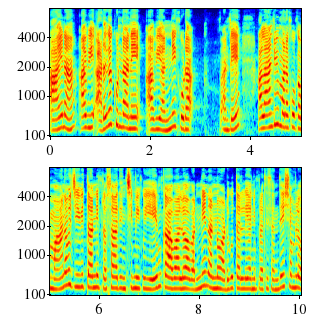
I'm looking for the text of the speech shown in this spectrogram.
ఆయన అవి అడగకుండానే అవి అన్నీ కూడా అంటే అలాంటివి మనకు ఒక మానవ జీవితాన్ని ప్రసాదించి మీకు ఏం కావాలో అవన్నీ నన్ను అడుగు తల్లి అని ప్రతి సందేశంలో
